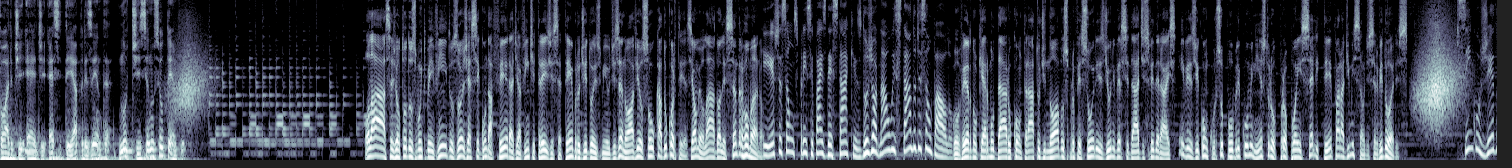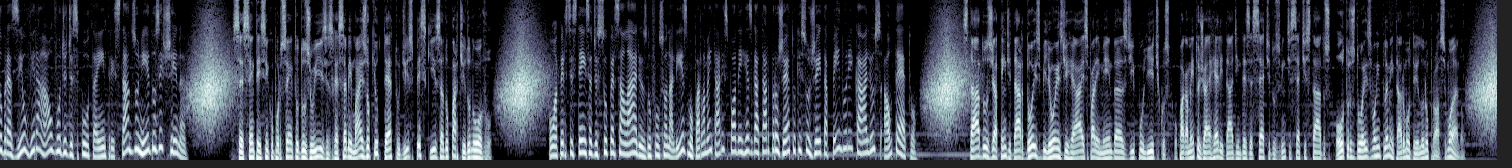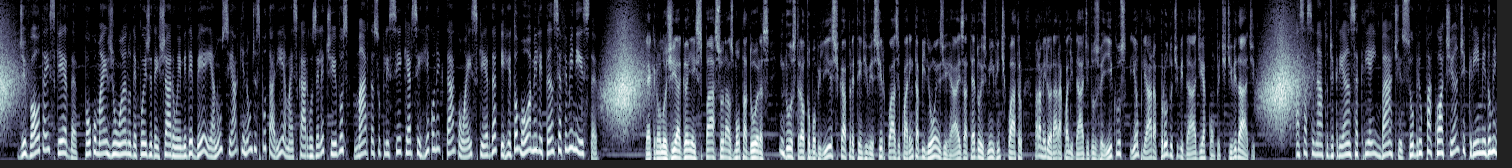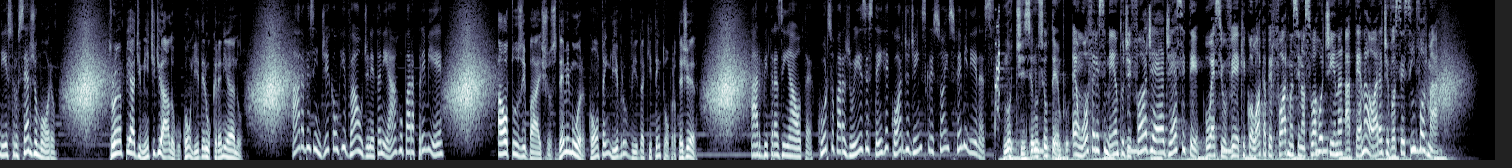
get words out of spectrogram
Ford Ed ST apresenta Notícia no seu tempo. Olá, sejam todos muito bem-vindos. Hoje é segunda-feira, dia 23 de setembro de 2019. Eu sou o Cadu Cortez e ao meu lado, Alessandra Romano. E estes são os principais destaques do jornal O Estado de São Paulo. O governo quer mudar o contrato de novos professores de universidades federais. Em vez de concurso público, o ministro propõe CLT para admissão de servidores. 5G do Brasil vira alvo de disputa entre Estados Unidos e China. 65% dos juízes recebem mais do que o teto, diz pesquisa do Partido Novo. Com a persistência de supersalários no funcionalismo, parlamentares podem resgatar projeto que sujeita penduricalhos ao teto. Estados já têm de dar 2 bilhões de reais para emendas de políticos. O pagamento já é realidade em 17 dos 27 estados. Outros dois vão implementar o modelo no próximo ano. De volta à esquerda, pouco mais de um ano depois de deixar o MDB e anunciar que não disputaria mais cargos eletivos, Marta Suplicy quer se reconectar com a esquerda e retomou a militância feminista. Tecnologia ganha espaço nas montadoras. Indústria automobilística pretende investir quase 40 bilhões de reais até 2024 para melhorar a qualidade dos veículos e ampliar a produtividade e a competitividade. Assassinato de criança cria embate sobre o pacote anticrime do ministro Sérgio Moro. Trump admite diálogo com o líder ucraniano. Árabes indicam rival de Netanyahu para Premier. Altos e baixos. Demi Moore conta em livro Vida que tentou proteger. Árbitras em alta. Curso para juízes tem recorde de inscrições femininas. Notícia no seu tempo. É um oferecimento de Ford Edge ST, o SUV que coloca performance na sua rotina até na hora de você se informar.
